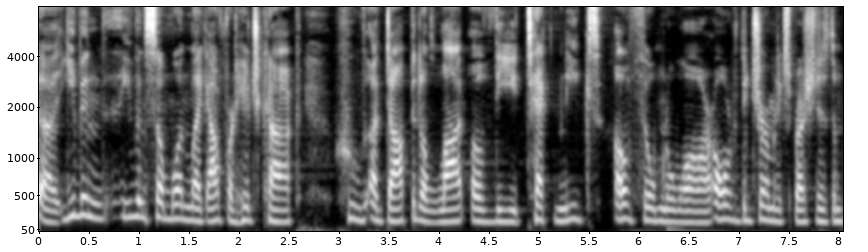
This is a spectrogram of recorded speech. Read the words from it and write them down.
uh, even even someone like Alfred Hitchcock, who adopted a lot of the techniques of film noir or the German expressionism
